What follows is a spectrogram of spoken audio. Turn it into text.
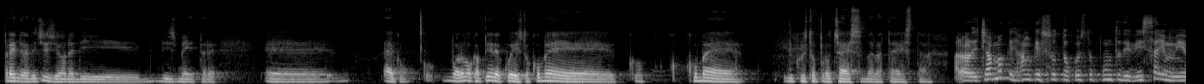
prendi la decisione di, di smettere. Eh, ecco, volevo capire questo, com'è, com'è questo processo nella testa? Allora, diciamo che anche sotto questo punto di vista io mi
